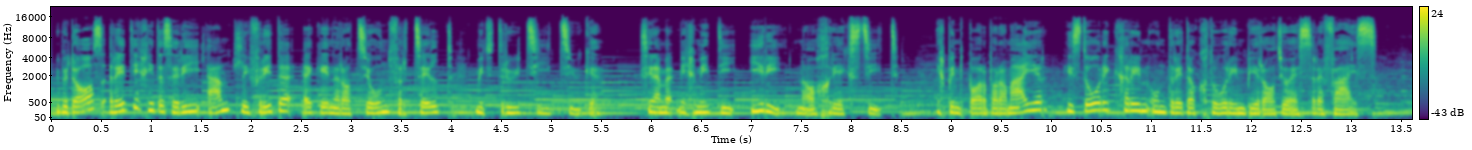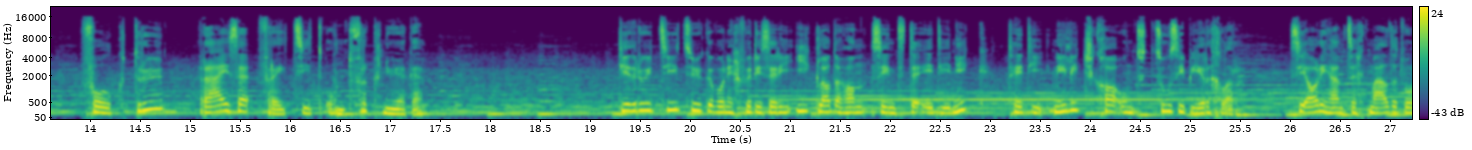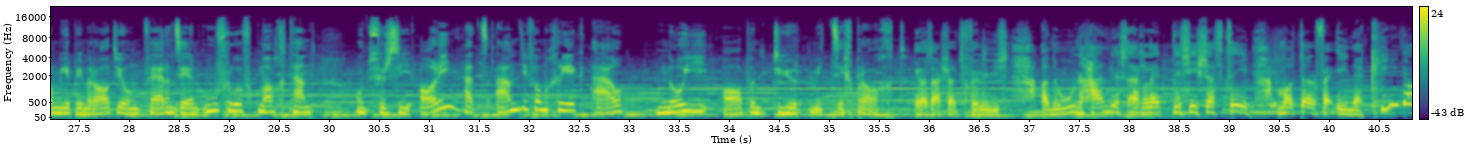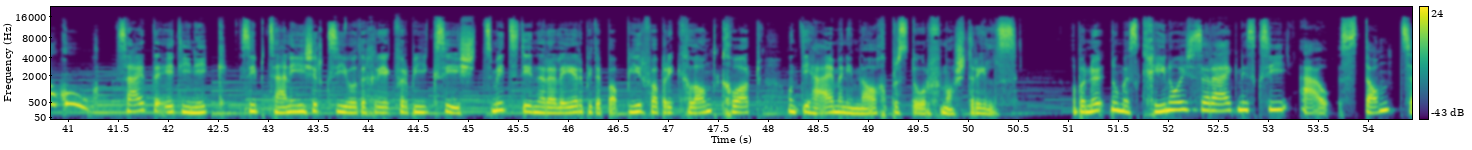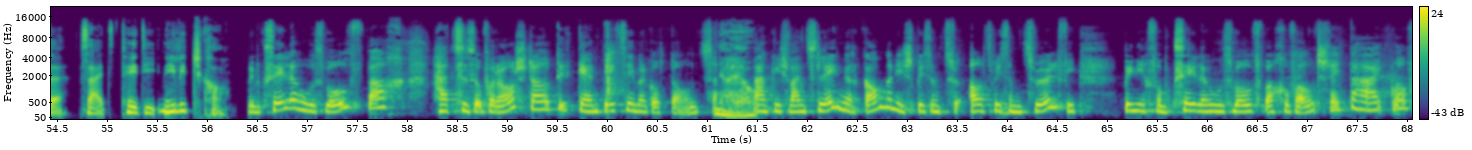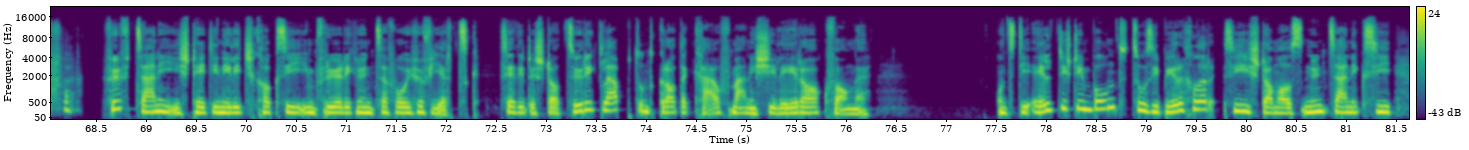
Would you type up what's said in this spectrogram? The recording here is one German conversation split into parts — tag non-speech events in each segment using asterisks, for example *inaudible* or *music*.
Über das rede ich in der Serie «Endlich Frieden» eine Generation erzählt mit drei Zeitzeugen. Sie nehmen mich mit in ihre Nachkriegszeit. Ich bin Barbara Meier, Historikerin und Redaktorin bei Radio SRF 1. Folge 3 Reisen, Freizeit und Vergnügen. Die drei Zeitzeugen, die ich für die Serie eingeladen habe, sind der Edi Nick, Teddy Nilitschka und Susi Birchler. Sie alle haben sich gemeldet, als wir beim Radio und Fernsehen einen Aufruf gemacht haben. Und für sie alle hat das Ende des Krieges auch neue Abenteuer mit sich gebracht. Ja, das ist für uns ein unheimliches Erlebnis ist das gewesen. Wir dürfen in ein Kino gehen. Sagt Edi Nick. 17 war er, als der Krieg vorbei war, mit in einer Lehre bei der Papierfabrik Landquart und die Heimen im Nachbarsdorf Mastrils. Aber nicht nur das Kino war ein Ereignis, auch das Tanzen, sagt Teddy Nilitschka. Im Gesellenhaus Wolfbach hat es so Veranstaltungen gegeben, dort sind wir tanzen. Ja, ja. Manchmal, wenn es länger gegangen ist, bis um, als bis um 12 Uhr, bin ich vom Gesellenhaus Wolfbach auf Altstädte heimgelaufen. 15 war Teddy Nilitschka im Frühling 1945. Sie hat in der Stadt Zürich gelebt und gerade eine kaufmännische Lehre angefangen. Und die älteste im Bund, Susi Birchler, sie war damals 19,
